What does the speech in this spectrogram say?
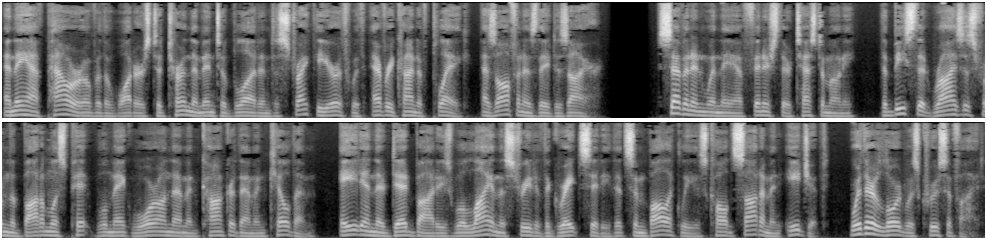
and they have power over the waters to turn them into blood and to strike the earth with every kind of plague, as often as they desire. 7. And when they have finished their testimony, the beast that rises from the bottomless pit will make war on them and conquer them and kill them. 8 And their dead bodies will lie in the street of the great city that symbolically is called Sodom and Egypt, where their Lord was crucified.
